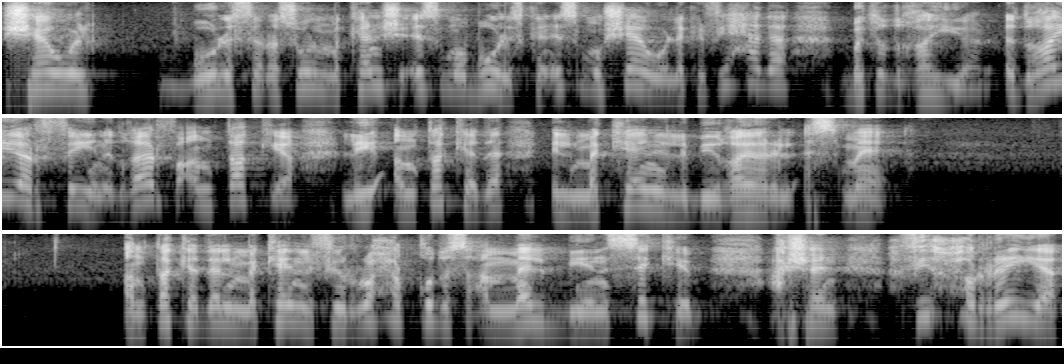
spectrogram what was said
شاول بولس الرسول ما كانش اسمه بولس كان اسمه شاول لكن في حاجة بتتغير. اتغير فين؟ اتغير في أنطاكيا. ليه؟ أنطاكيا ده المكان اللي بيغير الأسماء. أنطاكيا ده المكان اللي فيه الروح القدس عمال بينسكب عشان في حرية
